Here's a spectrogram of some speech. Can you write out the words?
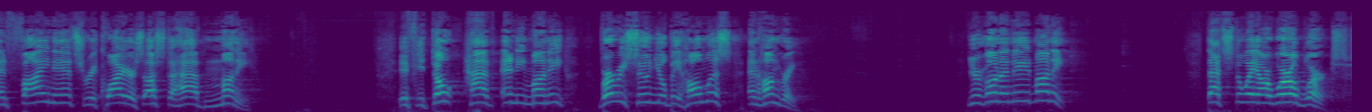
and finance requires us to have money. If you don't have any money, very soon you'll be homeless and hungry. You're going to need money. That's the way our world works.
